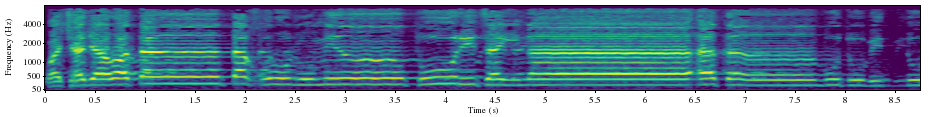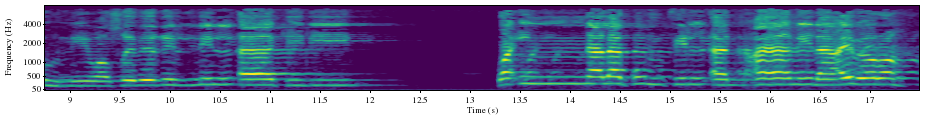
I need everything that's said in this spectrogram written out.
وشجرة تخرج من طور سيناء تنبت بالدهن وصبغ للآكلين. وإن لكم في الأنعام لعبرة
